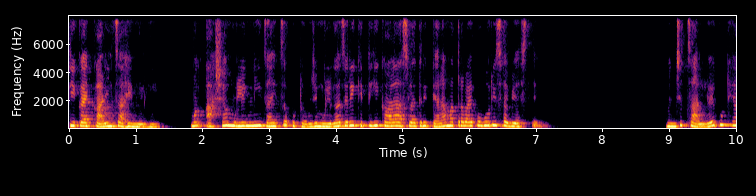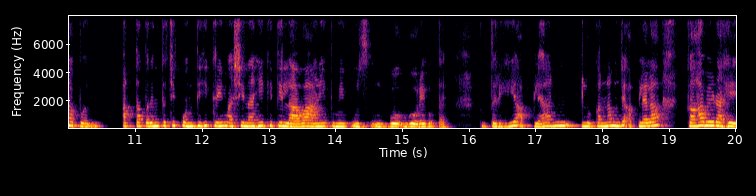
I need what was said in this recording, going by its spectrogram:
ती काय काळीच आहे मुलगी. मग अशा मुलींनी जायचं कुठं? म्हणजे मुलगा जरी कितीही काळा असला तरी त्याला मात्र बायको गोरीच हवी असते. म्हणजे चाललोय कुठे आपण? आतापर्यंतची कोणतीही क्रीम अशी नाही की ती लावा आणि तुम्ही गो गोरे होत आहे तरीही आपल्या लोकांना म्हणजे आपल्याला का वेळ आहे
